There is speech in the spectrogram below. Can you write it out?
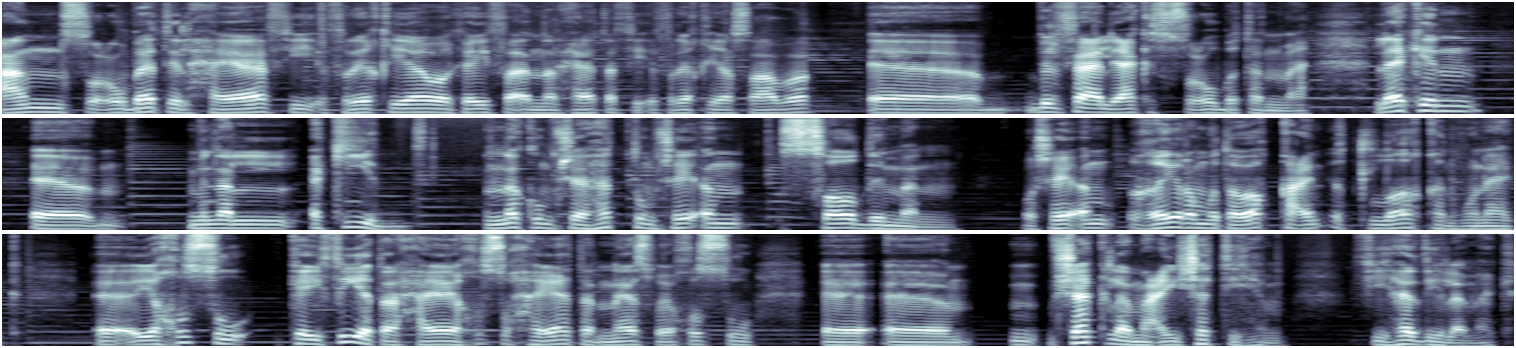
عن صعوبات الحياة في إفريقيا وكيف أن الحياة في إفريقيا صعبة؟ آه بالفعل يعكس صعوبة ما. لكن آه من الأكيد أنكم شاهدتم شيئا صادما وشيئا غير متوقع اطلاقا هناك. يخص كيفية الحياة يخص حياة الناس ويخص شكل معيشتهم في هذه الأماكن.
